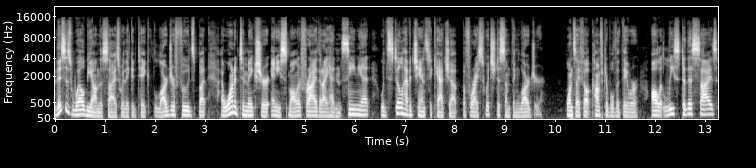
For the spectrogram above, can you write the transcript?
This is well beyond the size where they could take larger foods, but I wanted to make sure any smaller fry that I hadn't seen yet would still have a chance to catch up before I switched to something larger. Once I felt comfortable that they were all at least to this size,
